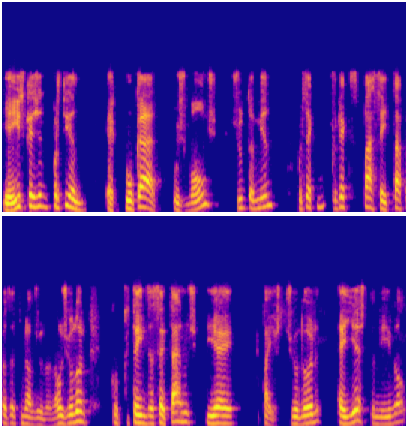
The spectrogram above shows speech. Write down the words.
E é isso que a gente pretende, é colocar os bons juntamente, porque é que, porque é que se passa etapas a determinado jogador. Há um jogador que tem 17 anos e é, pá, este jogador, a este nível,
